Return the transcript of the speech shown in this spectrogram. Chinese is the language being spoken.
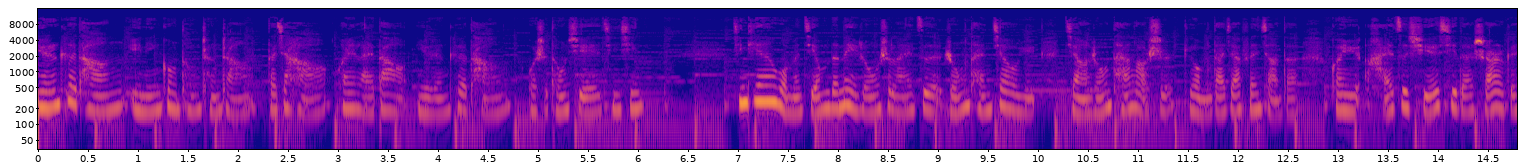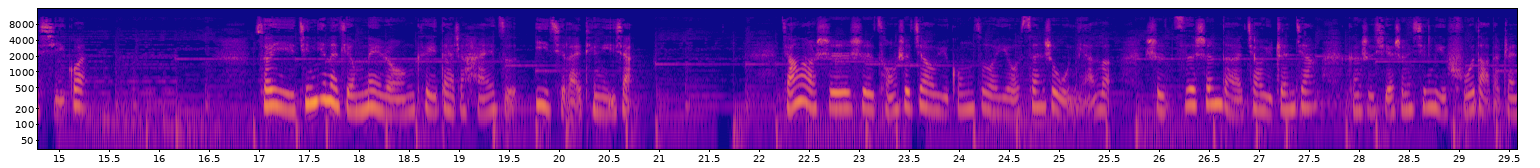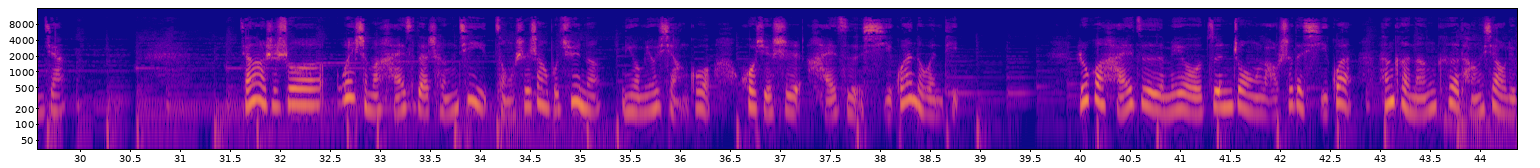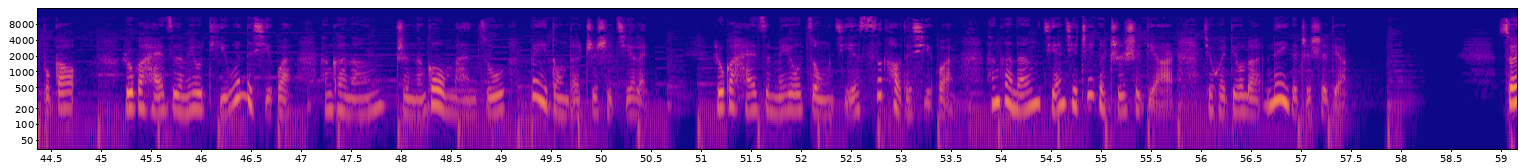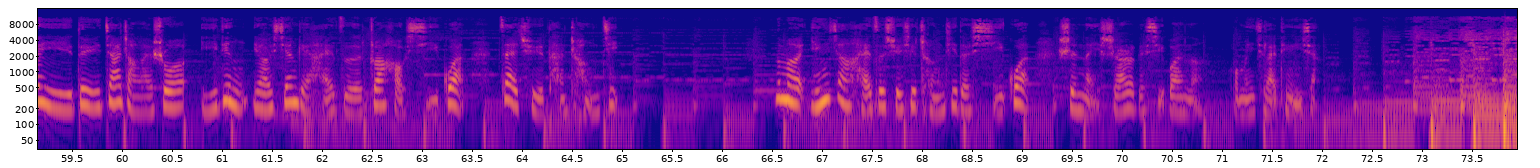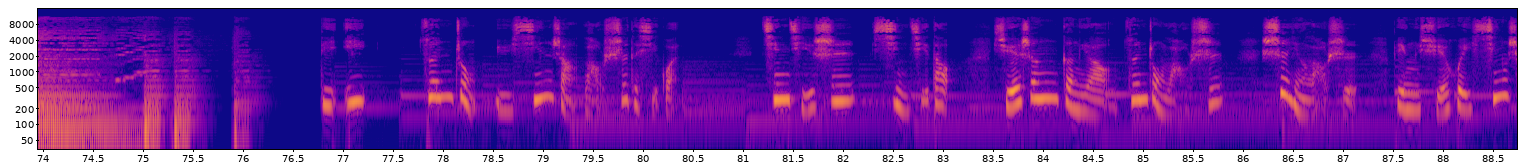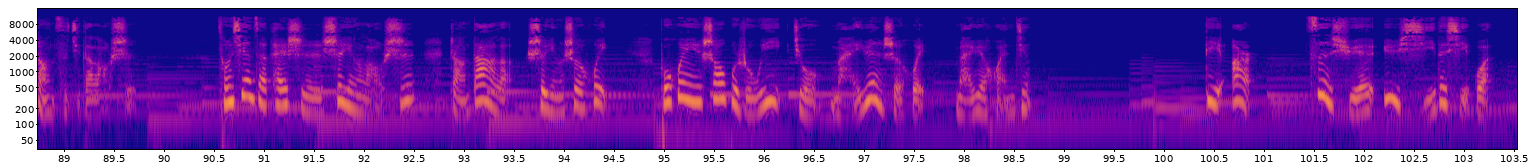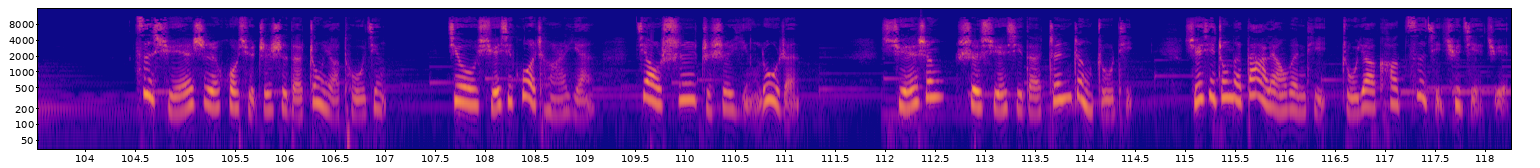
女人课堂与您共同成长。大家好，欢迎来到女人课堂，我是同学金星。今天我们节目的内容是来自融谈教育蒋融谈老师给我们大家分享的关于孩子学习的十二个习惯。所以今天的节目内容可以带着孩子一起来听一下。蒋老师是从事教育工作有三十五年了，是资深的教育专家，更是学生心理辅导的专家。蒋老师说：“为什么孩子的成绩总是上不去呢？你有没有想过，或许是孩子习惯的问题？如果孩子没有尊重老师的习惯，很可能课堂效率不高；如果孩子没有提问的习惯，很可能只能够满足被动的知识积累。”如果孩子没有总结思考的习惯，很可能捡起这个知识点儿就会丢了那个知识点儿。所以，对于家长来说，一定要先给孩子抓好习惯，再去谈成绩。那么，影响孩子学习成绩的习惯是哪十二个习惯呢？我们一起来听一下。第一，尊重与欣赏老师的习惯。亲其师，信其道。学生更要尊重老师，适应老师，并学会欣赏自己的老师。从现在开始适应老师，长大了适应社会，不会稍不如意就埋怨社会、埋怨环境。第二，自学预习的习惯。自学是获取知识的重要途径。就学习过程而言。教师只是引路人，学生是学习的真正主体。学习中的大量问题主要靠自己去解决。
